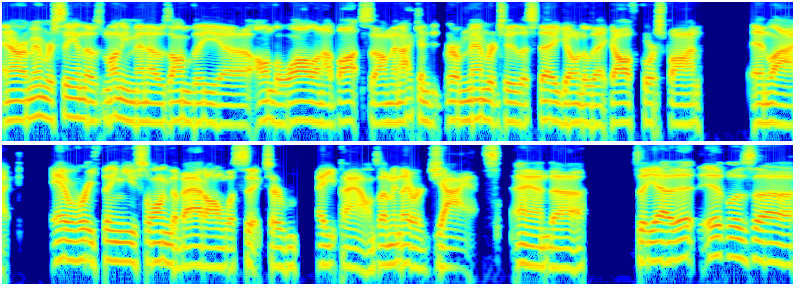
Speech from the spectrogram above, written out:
And I remember seeing those money minnows on the uh, on the wall, and I bought some. And I can remember to this day going to that golf course pond, and like everything you swung the bat on was six or eight pounds. I mean, they were giants. And uh, so yeah, it it was uh,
